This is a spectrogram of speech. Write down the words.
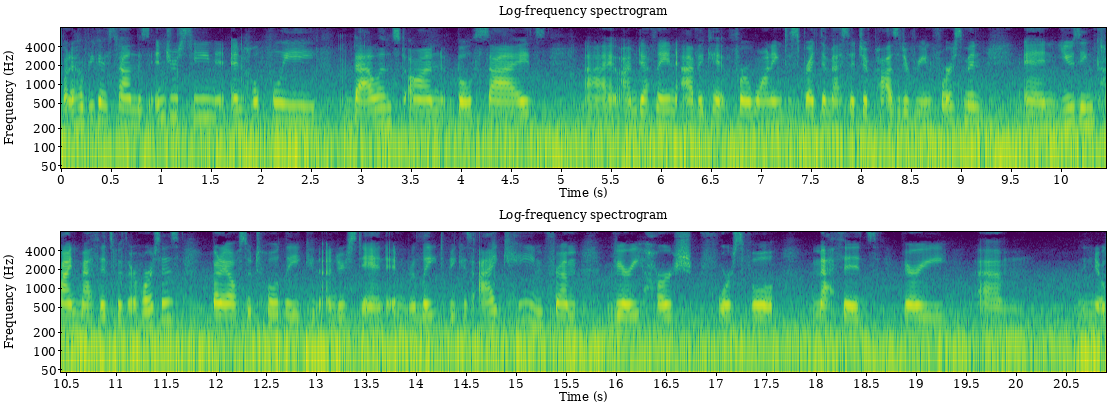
but I hope you guys found this interesting and hopefully balanced on both sides. Uh, I'm definitely an advocate for wanting to spread the message of positive reinforcement and using kind methods with our horses, but I also totally can understand and relate because I came from very harsh, forceful methods, very, um, you know,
